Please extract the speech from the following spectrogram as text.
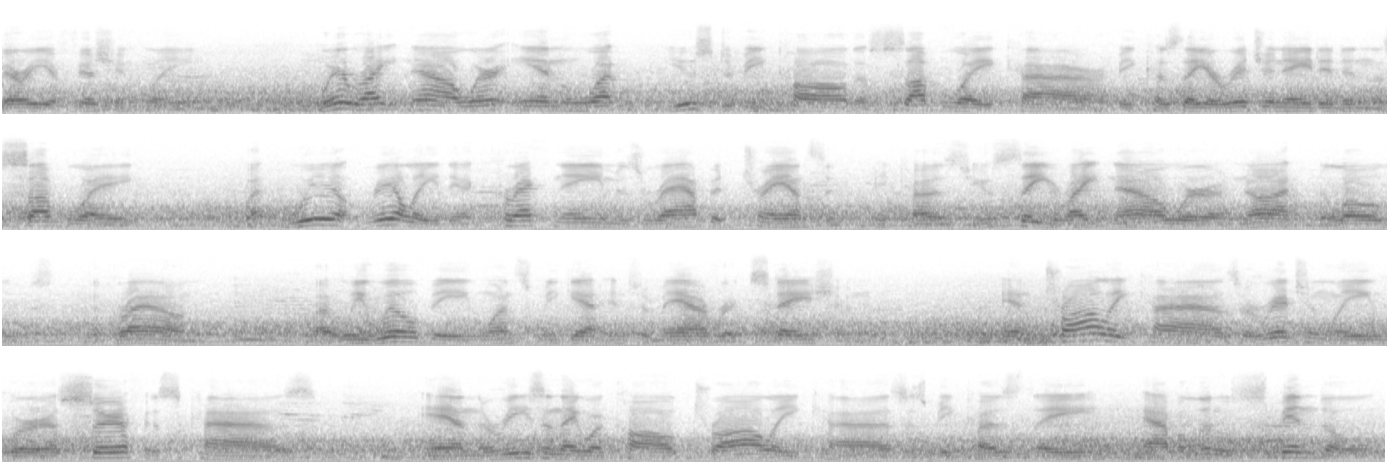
very efficiently. We're right now, we're in what used to be called a subway car because they originated in the subway but really, the correct name is rapid transit because you see right now we're not below the ground, but we will be once we get into Maverick Station. And trolley cars originally were surface cars, and the reason they were called trolley cars is because they have a little spindle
